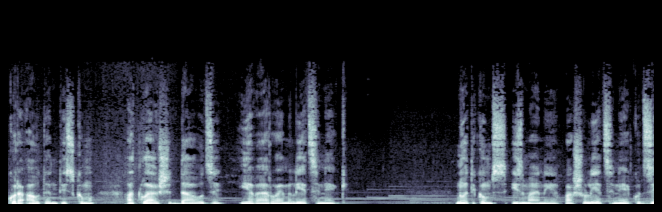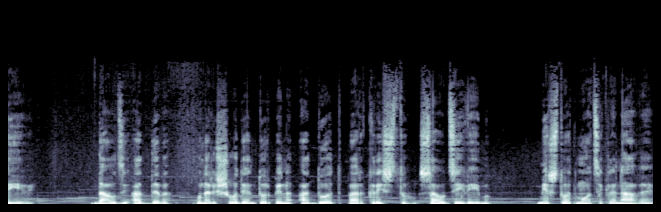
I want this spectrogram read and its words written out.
kura autentiskumu atklājuši daudzi ievērojami liecinieki. Notikums izmainīja pašu liecinieku dzīvi Daudzi deva un arī šodien turpina atdot par Kristu savu dzīvību, mirstot mocekļa nāvē.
